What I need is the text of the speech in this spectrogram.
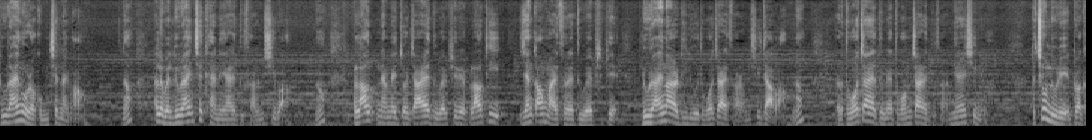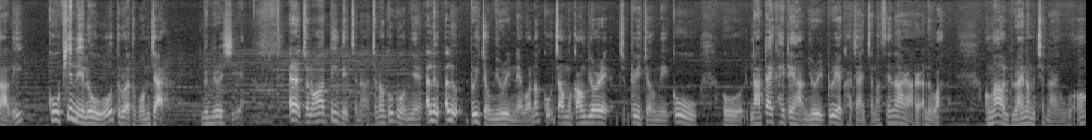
လူတိုင်းကိုတော့ကိုမချစ်နိုင်ပါဘူးနော်အဲ့လိုပဲလူတိုင်းချစ်ခံနေရတဲ့သူဆိုတာလည်းမရှိပါဘူးနော်ဘလောက်နာမည်ကြော်ကြားတဲ့သူပဲဖြစ်ဖြစ်ဘလောက်ထိရန်ကောင်းပါတယ်ဆိုတဲ့သူပဲဖြစ်ဖြစ်လူတိုင်းကတော့ဒီလူကိုသဘောကျတယ်ဆိုတာမရှိကြပါဘူးနော် အဲ့တော့သဘောကျတဲ့သူနဲ့သဘောမကျတဲ့သူဆိုတာအများကြီးရှိနေမှာတချို့လူတွေအတွက်ကလေကိုဖြစ်နေလို့သူတို့ကသဘောမကျတာလူမျိုးတွေရှိတယ်အဲ့တော့ကျွန်တော်ကသိတယ်ကျွန်တော်ကျွန်တော်ကိုယ့်ကိုယ်အမြဲအဲ့လိုအဲ့လိုအတွေ့အကြုံမျိုးတွေနဲ့ပေါ့နော်ကိုအကြောင်းမကောင်းပြောတဲ့အတွေ့အကြုံတွေကိုဟိုလာတိုက်ခိုက်တဲ့ဟာမျိုးတွေတွေ့တဲ့ခါကျရင်ကျွန်တော်စဉ်းစားတာအဲ့လိုပါပဲ။အော်ငါ့ကိုလူတိုင်းတော့မချစ်နိုင်ဘူးပေါ့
